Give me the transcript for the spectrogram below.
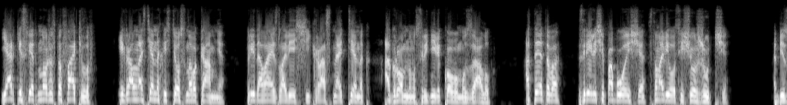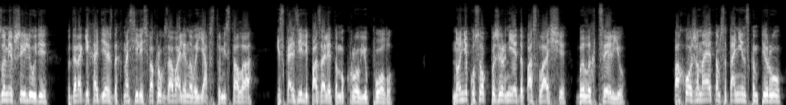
Яркий свет множества факелов играл на стенах из тесаного камня, придавая зловещий красный оттенок огромному средневековому залу. От этого зрелище побоища становилось еще жутче. Обезумевшие люди в дорогих одеждах носились вокруг заваленного явствами стола и скользили по залитому кровью полу. Но не кусок пожирнее да послаще был их целью. Похоже, на этом сатанинском перу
